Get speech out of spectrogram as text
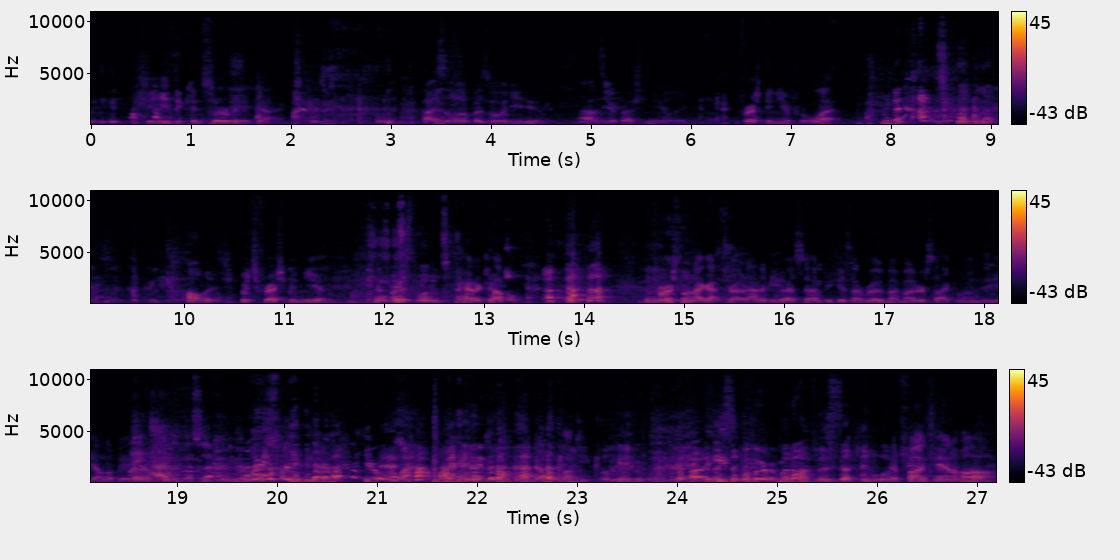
See, he's a conservative guy. All right, so Lopez, what would you do? How was your freshman year like? Freshman year for what? College. Which freshman year? The first one. I had a couple. The first one I got thrown out of USF because I rode my motorcycle into the elevator. They had the- USF when you were a freshman? You're wow, man. All right, listen, what about the second one? At Fontana Hall.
